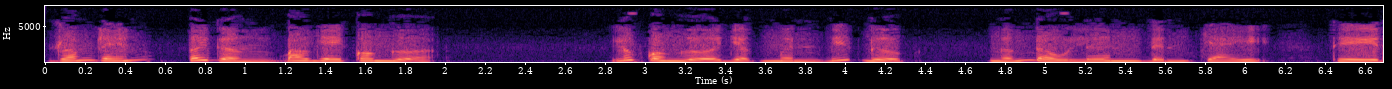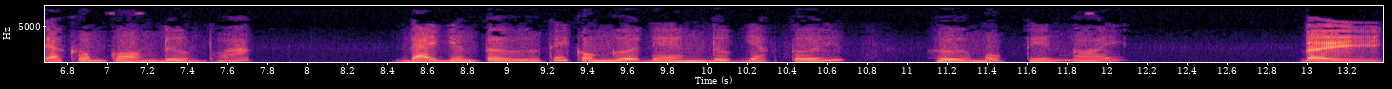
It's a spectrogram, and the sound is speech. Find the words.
rón rén tới gần bao dây con ngựa. Lúc con ngựa giật mình biết được, ngẩng đầu lên định chạy thì đã không còn đường thoát. Đại dương tử thấy con ngựa đen được dắt tới, hừ một tiếng nói. Đây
